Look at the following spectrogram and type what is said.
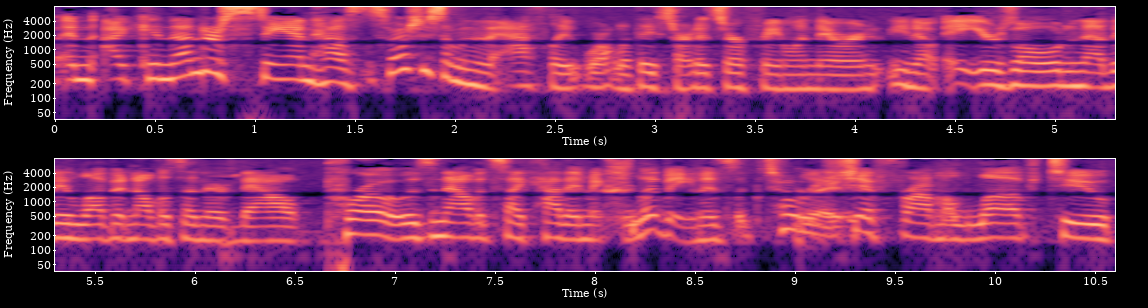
And I can understand how, especially someone in the athlete world, if they started surfing when they were, you know, eight years old and now they love it and all of a sudden they're now pros. And now it's like how they make a living. It's like totally right. shift from a love to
